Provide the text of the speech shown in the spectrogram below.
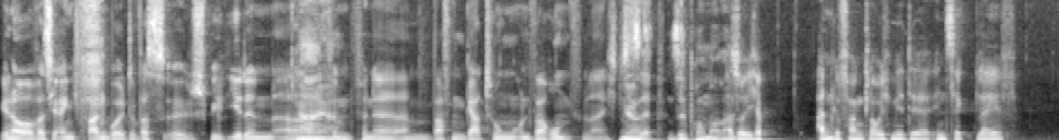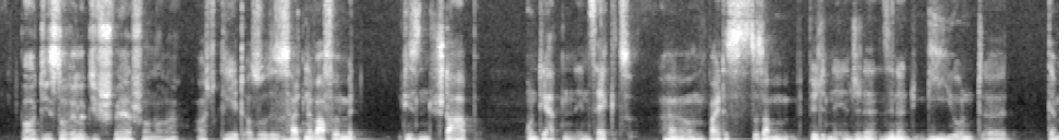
Genau, aber was ich eigentlich fragen wollte, was äh, spielt ihr denn äh, Ah, ja. für, für eine ähm, Waffengattung und warum vielleicht? Ja, Sepp? Sepp, hau mal rein. Also ich habe angefangen, glaube ich, mit der Insect Glaive. Boah, die ist doch relativ schwer schon, oder? Aber Es geht. Also das ist halt eine Waffe mit diesem Stab und die hat ein Insekt äh, und beides zusammen bildet eine Synergie und äh, der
